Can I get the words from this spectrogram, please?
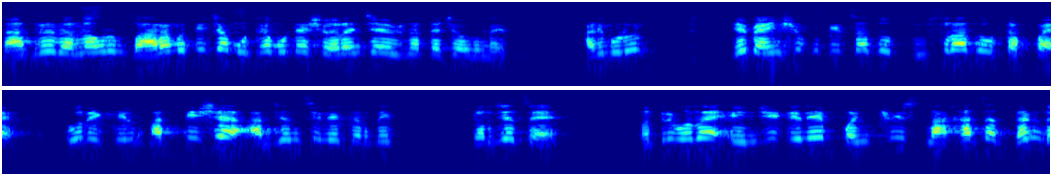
नाझरे धरणावरून बारामतीच्या मोठ्या मोठ्या शहरांच्या योजना त्याच्यावरून आहेत. आणि म्हणून हे ब्याऐंशी कोटीचा जो दुसरा जो टप्पा आहे तो देखील अतिशय अर्जन्सीने करणे गरजेचं आहे. मंत्री महोदय एनजीटीने पंचवीस लाखाचा दंड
